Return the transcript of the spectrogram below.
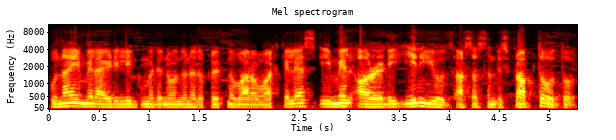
पुन्हा ईमेल आय डी लिंकमध्ये नोंदवण्याचा प्रयत्न वारंवार केल्यास ईमेल ऑलरेडी इन यूज असा संदेश प्राप्त होतो.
